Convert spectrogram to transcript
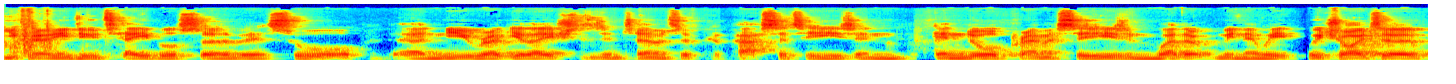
you can only do table service or uh, new regulations in terms of capacities in indoor premises and whether, you know, we, we tried to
